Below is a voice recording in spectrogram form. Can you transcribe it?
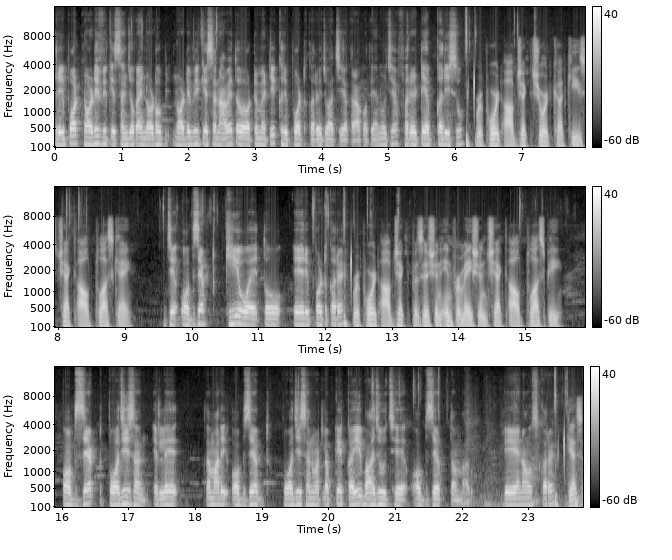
Report notification જો કાંઈ નોટિફિકેશન આવે તો ઓટોમેટિક રિપોર્ટ કરે જો આ ચેક રાખો તો એનું છે ફરી ટેપ કરીશું report object shortcut keys check Alt plus K. જે ઓબ્જેક્ટ કી હોય તો એ રિપોર્ટ કરે report object position information check Alt plus P. Object position એટલે તમારી ઓબ્જેક્ટ પોઝિશન મતલબ કે કઈ બાજુ છે ઓબ્જેક્ટ તમારું એ એનાઉન્સ કરે Guess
